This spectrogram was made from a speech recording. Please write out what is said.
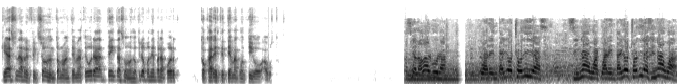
que hace una reflexión en torno al tema que dura 30 segundos. Lo quiero poner para poder tocar este tema contigo, Augusto. Hacia la válvula, 48 días sin agua, 48 días sin agua,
